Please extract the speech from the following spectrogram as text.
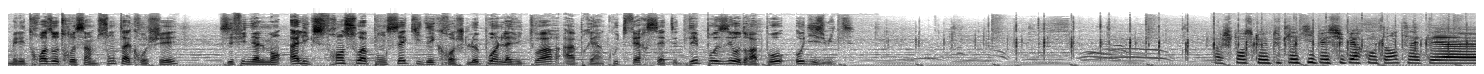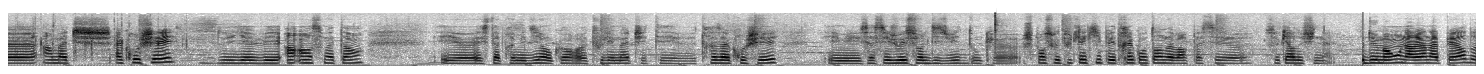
mais les trois autres simples sont accrochés. C'est finalement Alix François Poncet qui décroche le point de la victoire après un coup de fer 7 déposé au drapeau au 18. Je pense que toute l'équipe est super contente. Ça a été euh, un match accroché. Il y avait 1-1 ce matin. Et, euh, cet après-midi encore, euh, tous les matchs étaient très accrochés. Et ça s'est joué sur le 18, donc je pense que toute l'équipe est très contente d'avoir passé ce quart de finale. Demain, on n'a rien à perdre.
